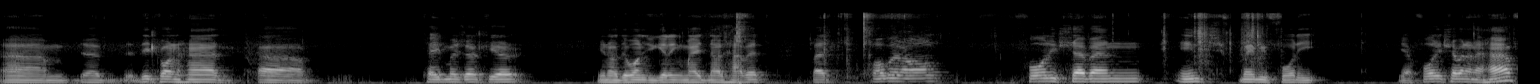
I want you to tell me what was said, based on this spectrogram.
Um, the, this one has uh, tape measures here. You know the one you're getting might not have it. But overall 47 inch, maybe 40, yeah, 47 and a half.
